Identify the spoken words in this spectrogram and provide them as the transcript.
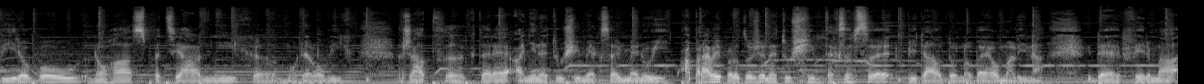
výrobou mnoha speciálních eh, modelových řad, eh, které ani netuším, jak se jmenují. A právě proto, že netuším, tak jsem se vydal do Nového Malina, kde firma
